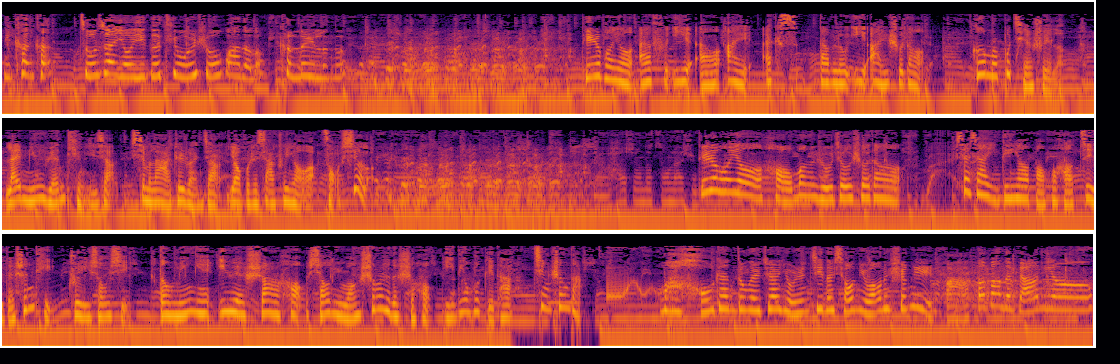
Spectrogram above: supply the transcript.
你看看，总算有一个替我说话的了，可累了呢。听众朋友 F E L I X W E I 说道：“哥们儿不潜水了，来名媛挺一下。喜马拉雅这软件，要不是夏春瑶啊，早卸了。”听众朋友，好梦如舟说道：“夏夏一定要保护好自己的身体，注意休息。等明年一月十二号小女王生日的时候，一定会给她庆生的。”哇，好感动哎！居然有人记得小女王的生日，哇，棒棒的表扬你哦！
